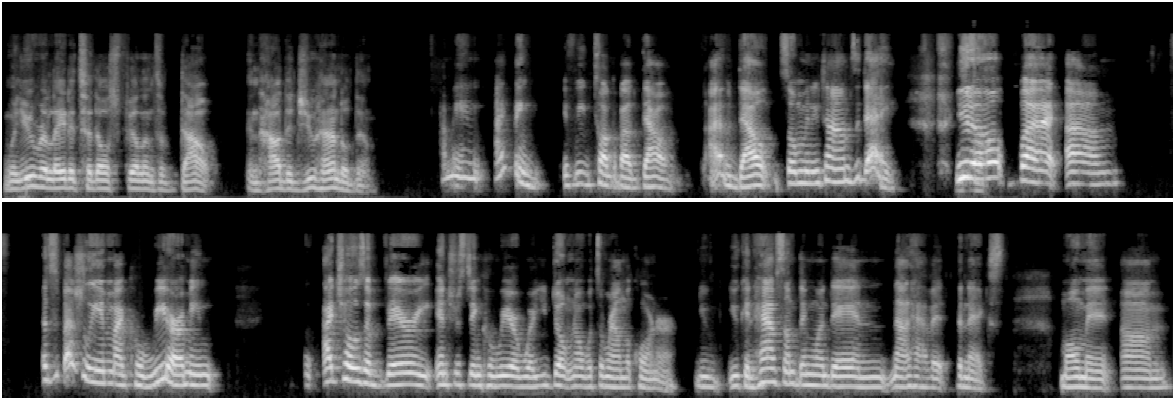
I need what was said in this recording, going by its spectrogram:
when you related to those feelings of doubt and how did you handle them? I mean, I think if we talk about doubt, I have doubt so many times a day, you know, but um especially in my career, I mean, I chose a very interesting career where you don't know what's around the corner. You you can have something one day and not have it the next moment. Um,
